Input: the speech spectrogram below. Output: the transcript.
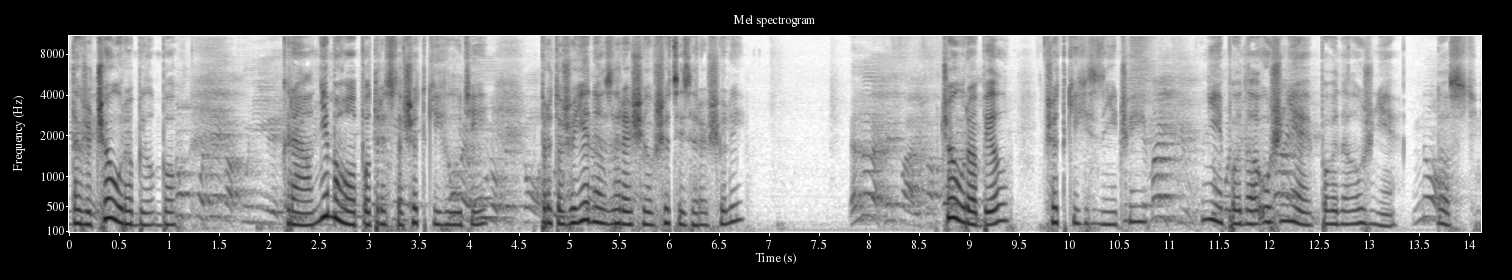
Takže čo urobil Boh? Král nemohol potrestať všetkých ľudí, pretože jeden zhrešil, všetci zhrešili. Čo urobil? Všetkých zničí? Nie, povedal už nie, povedal už nie. Dosť.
